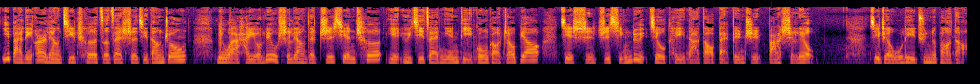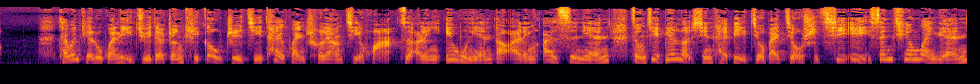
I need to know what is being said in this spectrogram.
一百零二辆机车则在设计当中，另外还有六十辆的支线车也预计在年底公告招标。届时执行率就可以达到百分之八十六。记者吴丽君的报道。台湾铁路管理局的整体购置及汰换车辆计划，自二零一五年到二零二四年，总计编了新台币九百九十七亿三千万元，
